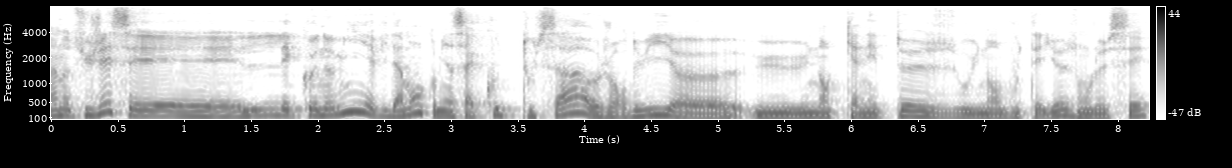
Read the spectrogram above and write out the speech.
Un autre sujet, c'est l'économie, évidemment, combien ça coûte tout ça. Aujourd'hui, euh, une encanetteuse ou une embouteilleuse, on le sait,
